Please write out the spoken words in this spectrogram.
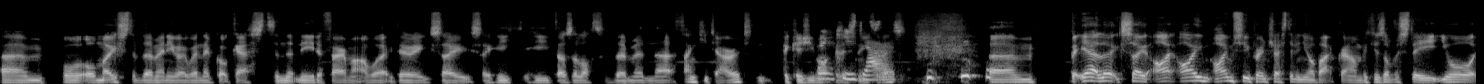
um, or, or, most of them anyway, when they've got guests and that need a fair amount of work doing. So so he he does a lot of them, and uh, thank you, Jared, because you thank might be listening you, to this. um, but yeah, look, so I, I I'm super interested in your background because obviously you're,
